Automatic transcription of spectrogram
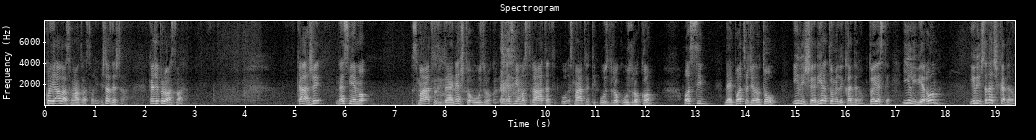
Koji je Allah subhanahu wa ta'ala stvorio? I šta se dešava? Kaže prva stvar. Kaže, ne smijemo smatrati da je nešto uzrok. Ne smijemo stratati, u, smatrati uzrok uzrokom. Osim da je potvrđeno to ili šerijatom ili kaderom. To jeste, ili vjerom, ili šta znači kaderom?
